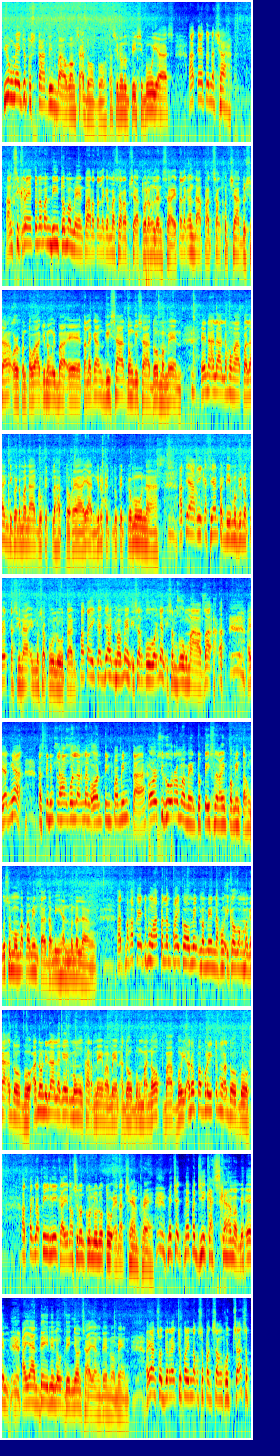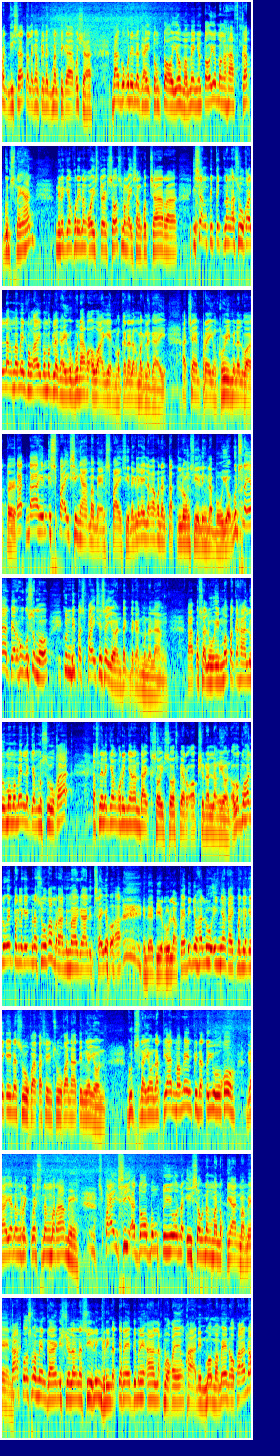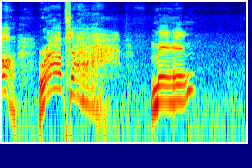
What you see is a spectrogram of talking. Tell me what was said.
yung medyo tostado yung bawang sa adobo. Tapos sinunod ko yung sibuyas. At eto na siya. Ang sikreto naman dito, mamen, para talaga masarap siya at walang lansa, eh talagang dapat sangkutsyado siya or kung tawagin ng iba, eh talagang gisadong gisado, mamen. Eh naalala ko nga pala, hindi ko naman nagupit lahat to, kaya yan, ginupit-gupit ko muna. At yaki kasi yan, pag di mo ginupit, tas sinain mo sa pulutan, patay ka dyan, mamen, isang kuha niyan, isang buong mahaba. Ayan nga, tas tinimplahan ko lang ng onting paminta, or siguro, mamen, to taste na lang yung paminta, kung gusto mong mapaminta, damihan mo na lang. At baka pwede mo nga palang paki-comment, mamen, na kung ikaw ang mag-aadobo, ano nilalagay mong karne, mamen? Adobong manok, baboy, ano paborito mong adobo? At pag napili ka, yun ang sunod kong lulutuin. At syempre, may, ch- may pa-Gcash ka, mamen. Ayan, daily load din yon sayang din, mamen. Ayan, so diretso pa rin ako sa pagsangkot siya, sa paggisa, talagang pinagmantika ko siya. Bago ko nilagay itong toyo, mamen. Yung toyo, mga half cup, goods na yan. Nilagyan ko rin ng oyster sauce, mga isang kutsara. Isang pitik ng asukal lang, mamen. Kung ayaw mo maglagay, wag mo na ako awayin. Wag ka na lang maglagay. At syempre, yung criminal water. At dahil spicy nga, mamen, spicy, naglagay lang ako ng tatlong siling labuyo. Goods na yan, pero kung gusto mo, kung di pa spicy sa'yo, dagdagan mo na lang. Tapos haluin mo, pagkahalo mo, mamen, lagyan mo suka. Tapos nilagyan ko rin niya ng dark soy sauce pero optional lang yon. O wag mo haluin paglagay mo ng suka, marami mga galit sa iyo ha. Hindi biro lang. Pwede nyo haluin niya kahit maglagay kayo ng suka kasi yung suka natin ngayon, goods na yon. At yan, mamen, pinatuyo ko. Gaya ng request ng marami. Spicy adobong tuyo na isaw ng manok yan, mamen. Tapos, mamen, garnish nyo lang ng ceiling green at i-ready mo na yung alak mo kaya yung kanin mo, mamen. O paano? Rapsa! Men!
